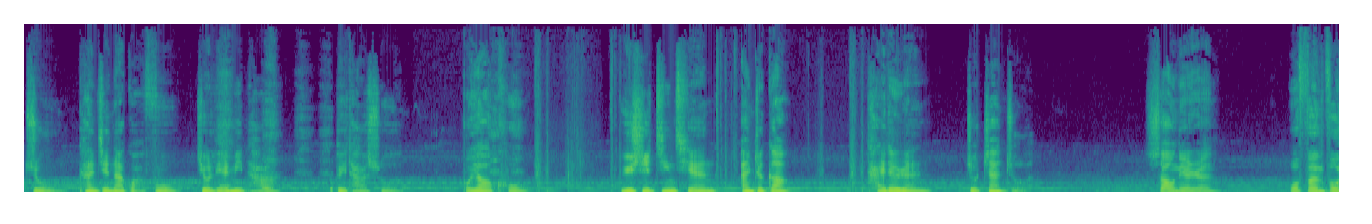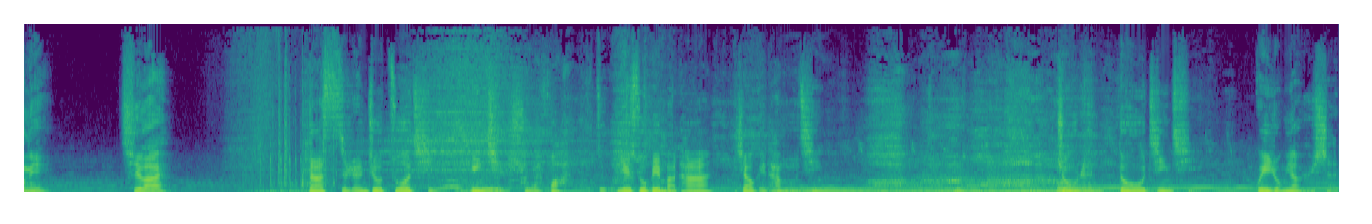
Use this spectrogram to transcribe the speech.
主看见那寡妇，就怜悯他，对他说：“不要哭。”于是近前按着杠，抬的人就站住了。少年人，我吩咐你起来。那死人就坐起，并且说话。耶稣便把他交给他母亲。众人都惊奇，归荣耀于神。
